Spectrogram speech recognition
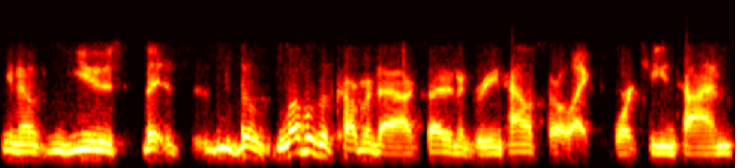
you know, use the, the levels of carbon dioxide in a greenhouse are like 14 times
